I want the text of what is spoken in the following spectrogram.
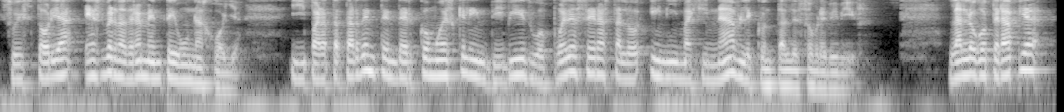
su historia es verdaderamente una joya. Y para tratar de entender cómo es que el individuo puede hacer hasta lo inimaginable con tal de sobrevivir. La logoterapia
